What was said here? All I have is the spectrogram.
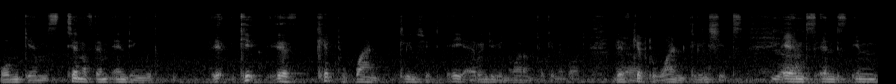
home games, 10 of them ending with. Eh, have kept one clean sheet. Hey, I don't even know what I'm talking about. They've yeah. kept one clean sheet, yeah. and and in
